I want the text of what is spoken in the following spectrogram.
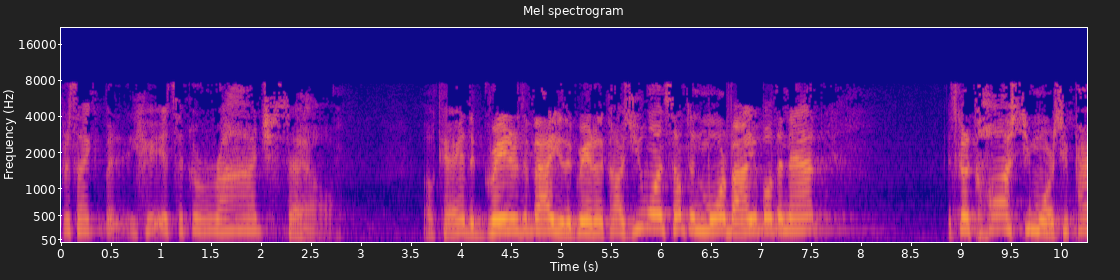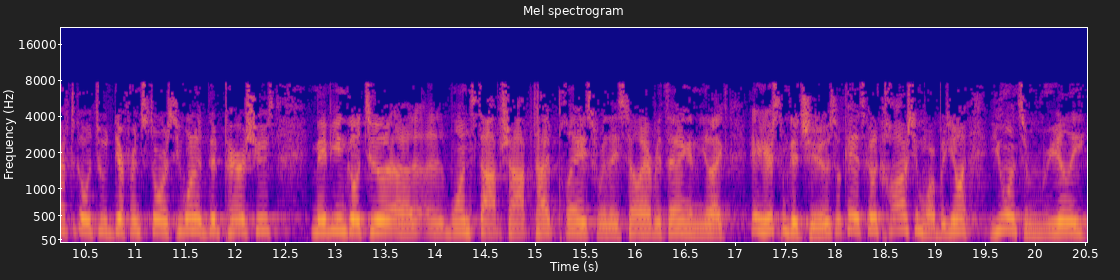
But it's like, but it's a garage sale. Okay? The greater the value, the greater the cost. You want something more valuable than that? It's going to cost you more, so you probably have to go to a different store. So you want a good pair of shoes? Maybe you can go to a, a one-stop shop type place where they sell everything, and you're like, "Hey, here's some good shoes." Okay, it's going to cost you more, but you know what? You want some really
